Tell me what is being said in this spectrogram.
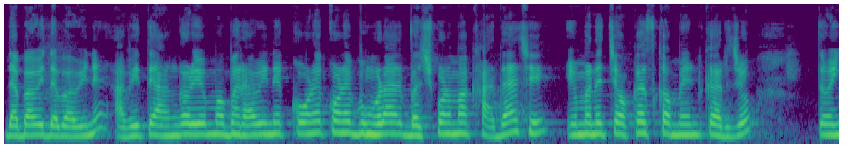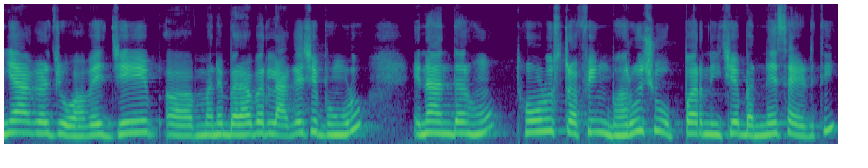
દબાવી દબાવીને, આવી રીતે આંગળીઓમાં ભરાવીને કોણે કોણે ભૂંગળા બચપણમાં ખાધા છે, એ મને ચોક્કસ કમેન્ટ કરજો. તો અહીંયા આગળ જો હવે જે મને બરાબર લાગે છે ભૂંગળું, એના અંદર હું થોડું સ્ટફિંગ ભરું છું ઉપર નીચે બંને સાઈડથી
